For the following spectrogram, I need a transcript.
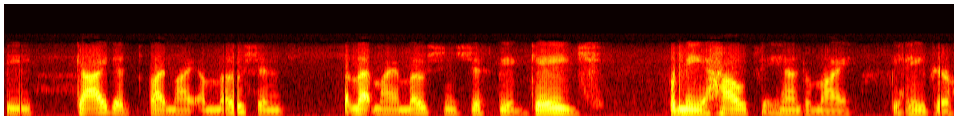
be guided by my emotions, but let my emotions just be a gauge for me how to handle my behavior.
